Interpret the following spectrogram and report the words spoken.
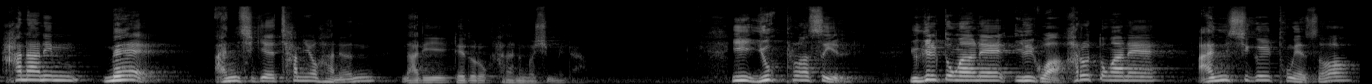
하나님의 안식에 참여하는 날이 되도록 하라는 것입니다. 이 6 플러스 1, 6일 동안의 일과 하루 동안의 안식을 통해서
